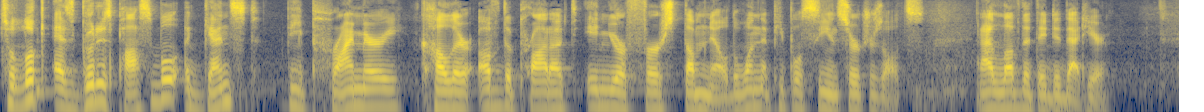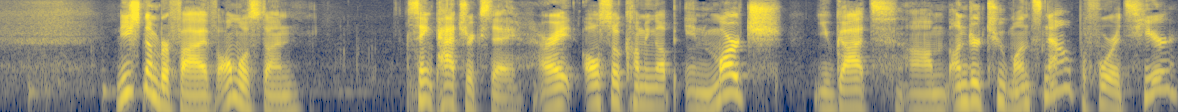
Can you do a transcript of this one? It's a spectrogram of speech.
to look as good as possible against the primary color of the product in your first thumbnail, the one that people see in search results. And I love that they did that here. Niche number five, almost done. St. Patrick's Day. All right. Also coming up in March. You got um, under two months now before it's here.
